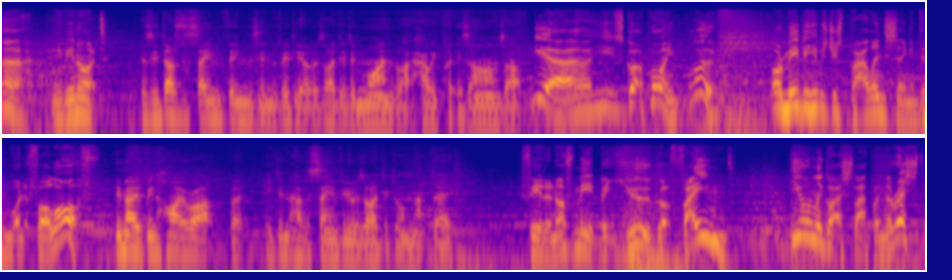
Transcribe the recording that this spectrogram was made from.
Ah, maybe not. Because he does the same things in the video as I did in mine, like how he put his arms up. Yeah, he's got a point. Look. Or maybe he was just balancing and didn't want to fall off. He may have been higher up, but he didn't have the same view as I did on that day. Fair enough, mate, but you got fined. He only got a slap on the wrist.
